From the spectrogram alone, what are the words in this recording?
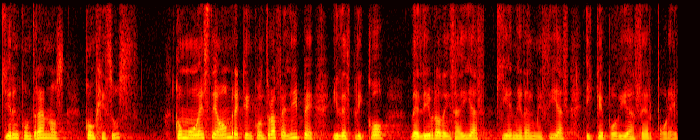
Quiere encontrarnos con Jesús, como este hombre que encontró a Felipe y le explicó del libro de Isaías quién era el Mesías y qué podía hacer por él.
